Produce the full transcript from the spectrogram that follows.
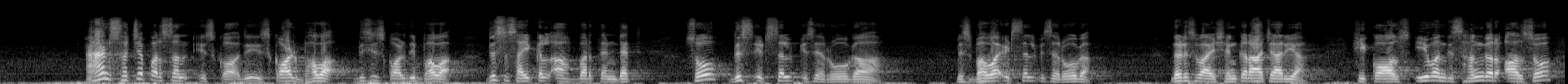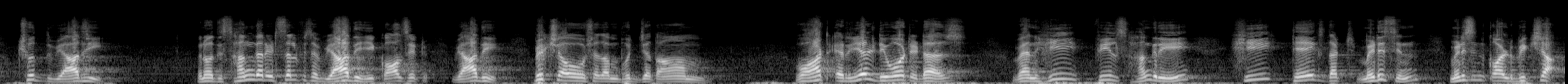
And such a person is called, is called bhava. This is called the bhava. This cycle of birth and death. So this itself is a roga. This bhava itself is a roga. That is why Shankaracharya, he calls even this hunger also kshud vyadhi. You know, this hunger itself is a vyadhi. He calls it vyadhi. Bhiksha oshadam bhujyatam. What a real devotee does, when he feels hungry, he takes that medicine, medicine called bhiksha.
